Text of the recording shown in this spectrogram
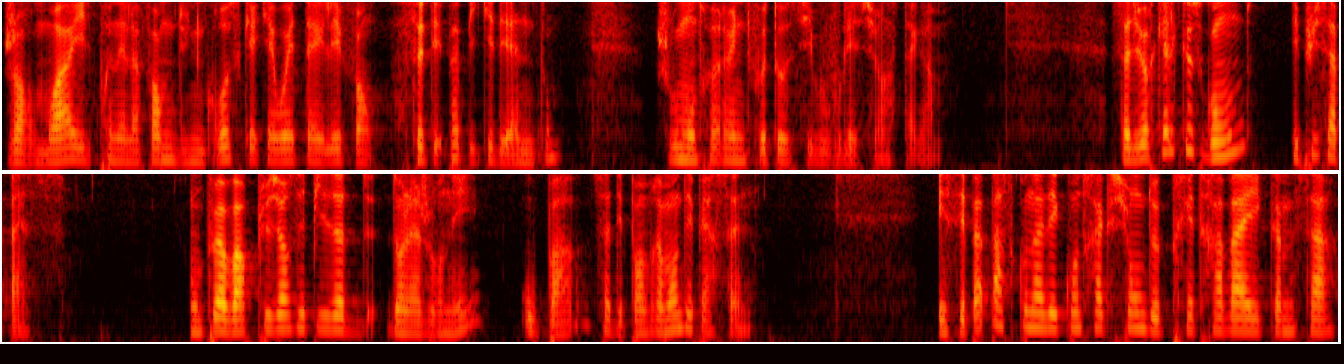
Genre moi, il prenait la forme d'une grosse cacahuète à éléphant. C'était pas piqué des hannetons. Je vous montrerai une photo si vous voulez sur Instagram. Ça dure quelques secondes, et puis ça passe. On peut avoir plusieurs épisodes dans la journée, ou pas, ça dépend vraiment des personnes. Et c'est pas parce qu'on a des contractions de pré-travail comme ça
